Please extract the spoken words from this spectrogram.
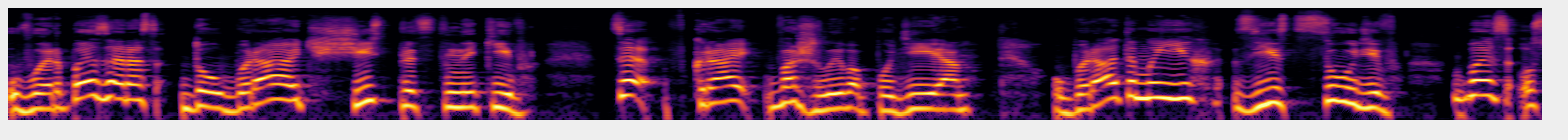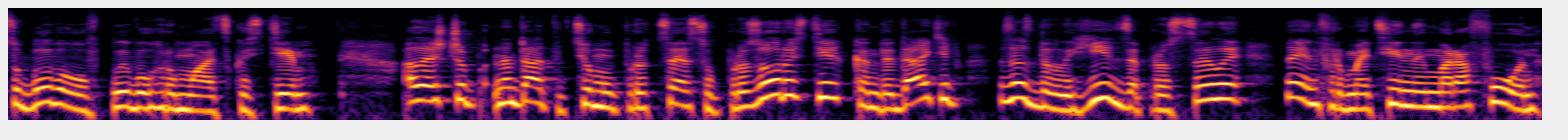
у ВРП зараз дообирають шість представників. Це вкрай важлива подія. Обиратиме їх з'їзд суддів без особливого впливу громадськості. Але щоб надати цьому процесу прозорості, кандидатів заздалегідь запросили на інформаційний марафон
